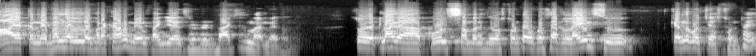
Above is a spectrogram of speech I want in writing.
ఆ యొక్క నిబంధనల ప్రకారం మేము పనిచేయాల్సినటువంటి బాధ్యత మా మీద ఉంది. సో ఇట్లాగా పోల్స్ సంబంధించి వస్తుంటాయి. ఒక్కోసారి లైన్స్ కిందకు వచ్చేస్తుంటాయి.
